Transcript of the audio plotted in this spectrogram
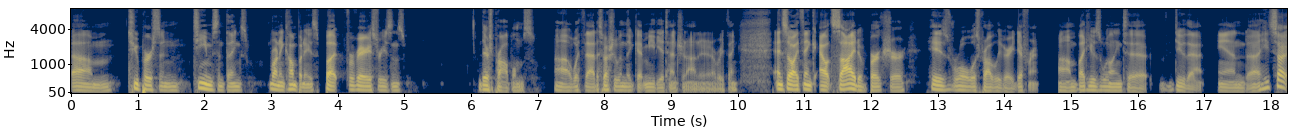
um, two person teams and things running companies, but for various reasons, there's problems uh, with that, especially when they get media attention on it and everything. And so I think outside of Berkshire, his role was probably very different, um, but he was willing to do that. And uh, he saw,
